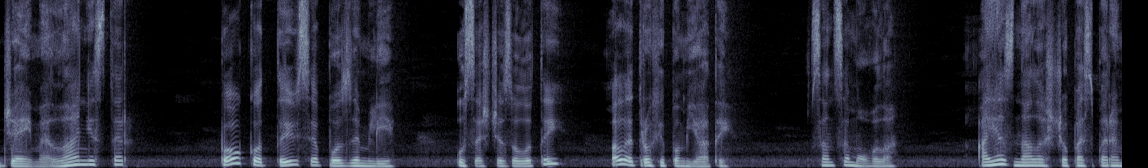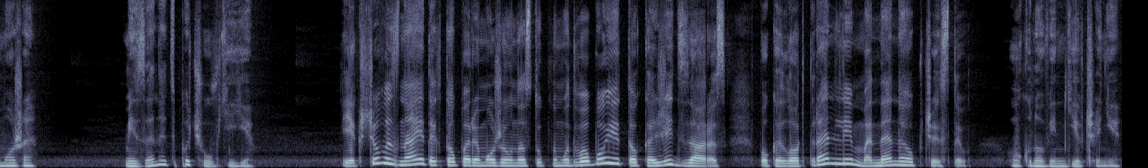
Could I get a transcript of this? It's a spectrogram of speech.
Джейме Ланністер покотився по землі, усе ще золотий, але трохи пом'ятий. Санса мовила, а я знала, що пес переможе. Мізинець почув її. Якщо ви знаєте, хто переможе у наступному двобої, то кажіть зараз, поки лорд Ренлі мене не обчистив, гукнув він дівчині.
